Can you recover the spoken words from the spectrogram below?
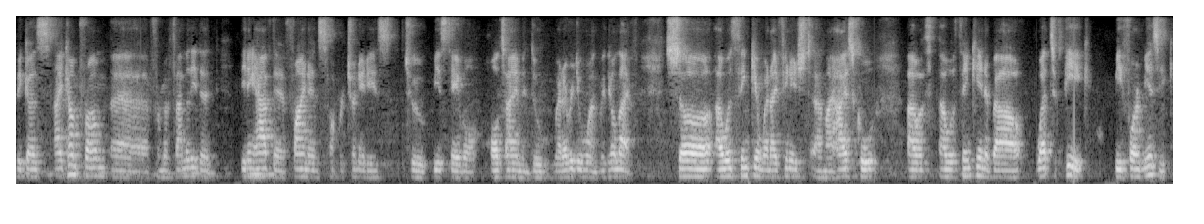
because I come from from a family that didn't have the finance opportunities to be stable all time and do whatever you want with your life. So I was thinking when I finished uh, my high school, I was I was thinking about what to pick before music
